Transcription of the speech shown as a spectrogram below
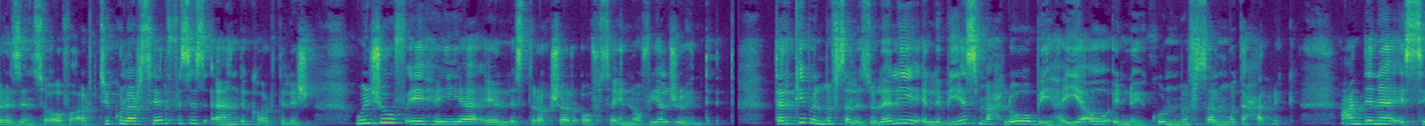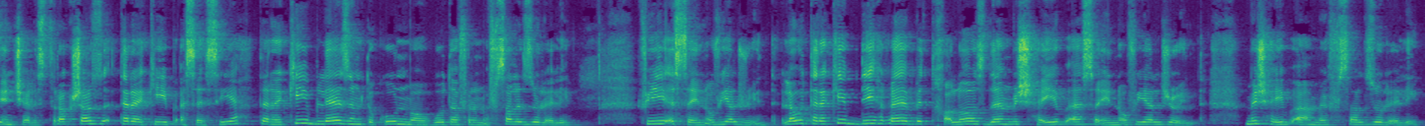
presence of articular surfaces and cartilage. ونشوف إيه هي ال structure of synovial joint. تركيب المفصل الزلالي اللي بيسمح له بيهيئه إنه يكون مفصل متحرك. عندنا essential structures تراكيب أساسية تراكيب لازم تكون موجودة في المفصل الزلالي. في ال synovial joint لو التراكيب دي غابت خلاص ده مش هيبقى synovial joint مش هيبقى مفصل زلالي.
